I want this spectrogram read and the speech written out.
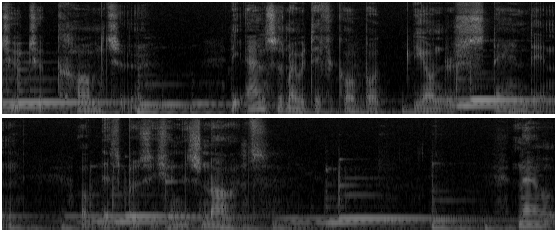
to, to come to. The answers might be difficult, but the understanding of this position is not. Now,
